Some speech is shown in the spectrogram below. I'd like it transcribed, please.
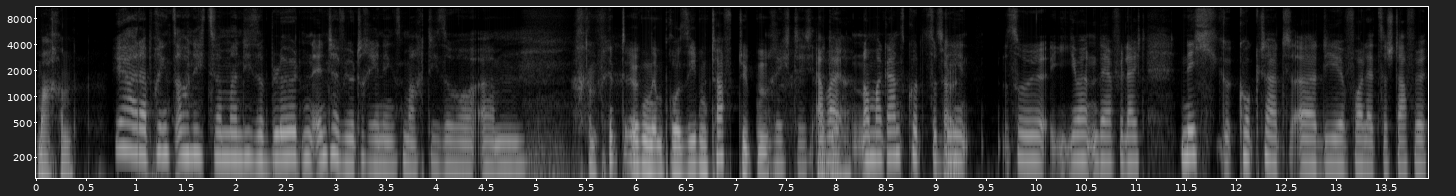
machen. Ja, da bringt's auch nichts, wenn man diese blöden Interviewtrainings macht, die so ähm, mit irgendeinem Pro-7-Taft-Typen. richtig. Aber nochmal ganz kurz zu, den, zu jemandem, der vielleicht nicht geguckt hat, äh, die vorletzte Staffel,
